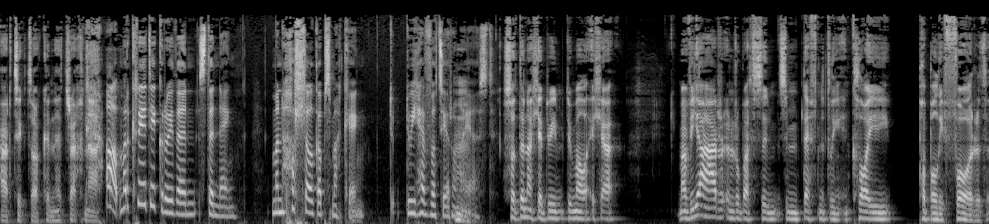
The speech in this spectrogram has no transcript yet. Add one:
ar TikTok yn hytrach na. O, oh, mae'r credigrwydd yn stunning. Mae'n hollol gobsmacking dwi hefo ti ar hwnna, mm. iest. So dyna lle dwi'n dwi meddwl, eich mae VR yn rhywbeth sy'n sy definitely yn cloi pobl i ffwrdd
